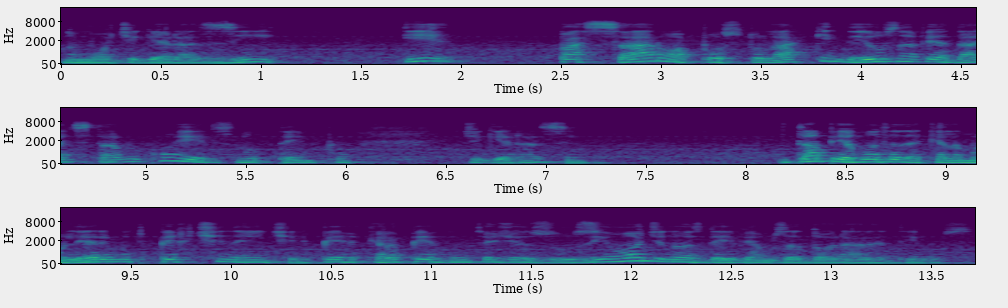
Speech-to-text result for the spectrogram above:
no Monte Gerazim e passaram a postular que Deus, na verdade, estava com eles no templo de Gerazim. Então a pergunta daquela mulher é muito pertinente. Ela pergunta a Jesus: e onde nós devemos adorar a Deus?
